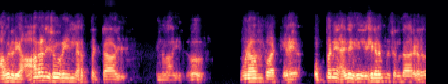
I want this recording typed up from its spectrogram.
அவருடைய ஆரணி சோகையில் அகப்பட்டாள் என்னவாகிறதோ. மூணாம் பாட்டிலே ஒப்பனை அழகு ரிஷிகளும் சொல்றார்களோ?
